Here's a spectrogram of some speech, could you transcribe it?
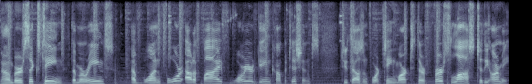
Number 16. The Marines have won four out of five Warrior Game competitions. 2014 marked their first loss to the Army.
